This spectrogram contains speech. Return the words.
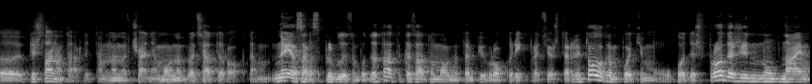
е, пішла на таргет там на навчання, мовно 20 рок. Там ну я зараз приблизно буду дати казати, умовно там півроку рік працюєш таргетологом, потім уходиш в продажі, ну в найм,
